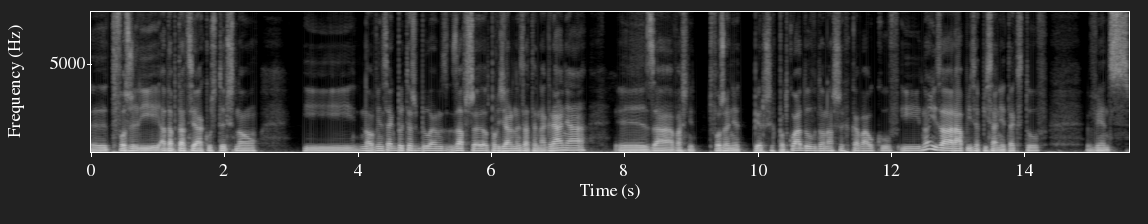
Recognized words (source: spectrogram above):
y, y, tworzyli adaptację akustyczną i no więc jakby też byłem zawsze odpowiedzialny za te nagrania, y, za właśnie tworzenie pierwszych podkładów do naszych kawałków i no i za rap i za pisanie tekstów, więc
